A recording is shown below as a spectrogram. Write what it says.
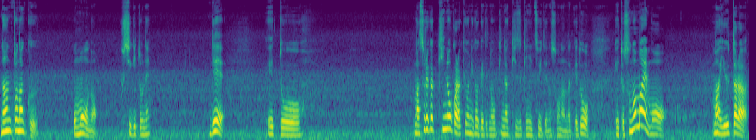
なんとなく思うの。不思議とね。でえっとまあそれが昨日から今日にかけての大きな気づきについてのそうなんだけど、えっと、その前もまあ言うたら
